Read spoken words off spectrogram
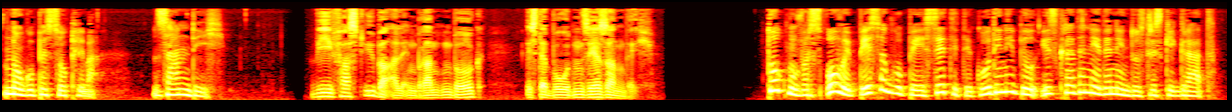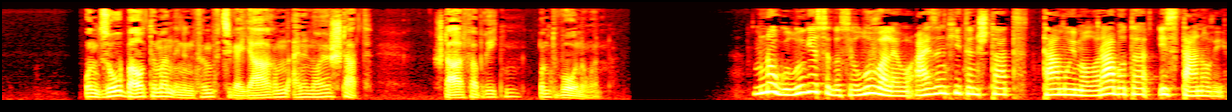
многу песоклива. Зандих. Wie fast überall in Brandenburg ist der Boden sehr sandig. Токму врз овој песок во 50-тите години бил изграден еден индустријски град. Und so baute man in den 50er Jahren eine neue Stadt. Stahlfabriken und Wohnungen. Многу луѓе се доселувале во Айзенхитенштад, таму имало работа и станови.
